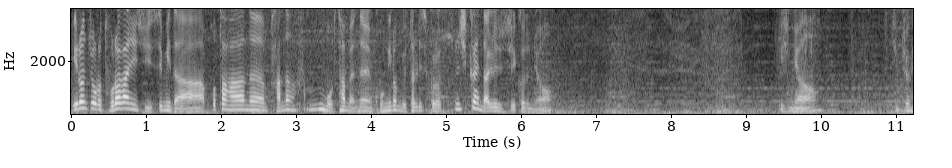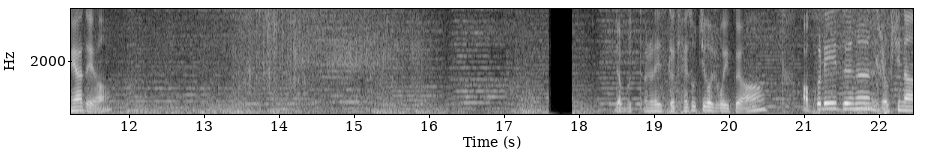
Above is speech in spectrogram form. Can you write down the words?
이런 쪽으로 돌아다닐 수 있습니다. 포탑 하나는 반응 한 번 못하면은 공이런 뮤탈리스크로 순식간에 날려줄 수 있거든요 이신영 집중해야 돼요. 무탈리스크 계속 찍어주고 있고요. 업그레이드는 역시나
